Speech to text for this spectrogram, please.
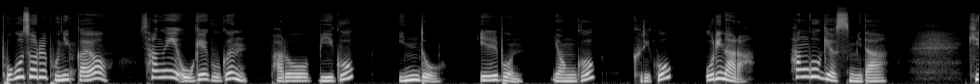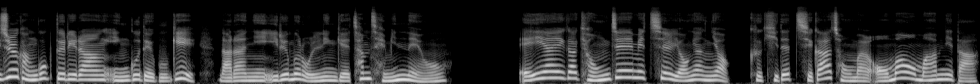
보고서를 보니까요. 상위 5개국은 바로 미국, 인도, 일본, 영국, 그리고 우리나라, 한국이었습니다. 기술 강국들이랑 인구 대국이 나란히 이름을 올린 게 참 재밌네요. AI가 경제에 미칠 영향력, 그 기대치가 정말 어마어마합니다.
